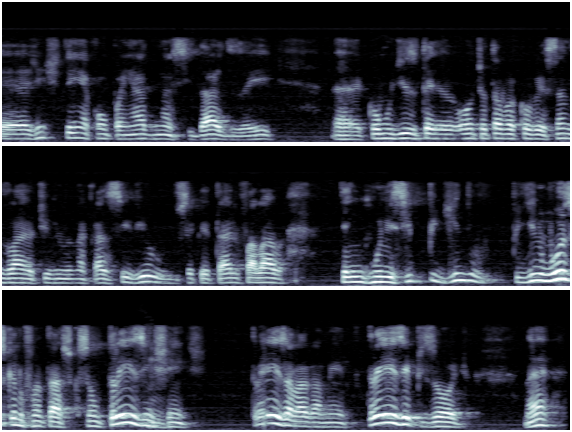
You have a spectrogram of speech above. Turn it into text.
é, a gente tem acompanhado nas cidades aí, é, como diz, ontem eu estava conversando lá, eu tive na Casa Civil, o secretário falava, tem município pedindo, pedindo música no Fantástico, são três enchentes, três alagamentos, três episódios, né?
